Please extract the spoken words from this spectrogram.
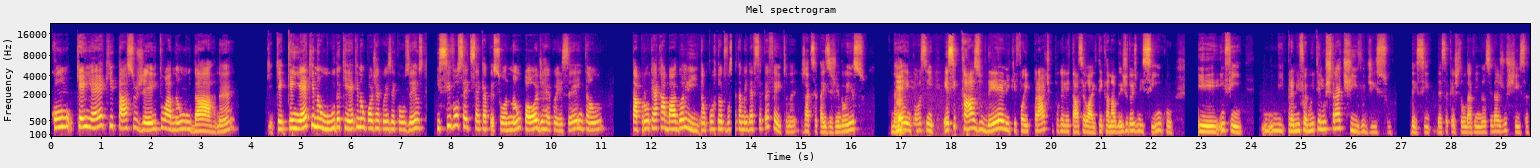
como quem é que está sujeito a não mudar, né? Quem é que não muda, quem é que não pode reconhecer com os erros. E se você disser que a pessoa não pode reconhecer, então tá pronto e acabado ali. Então, portanto, você também deve ser perfeito, né? Já que você está exigindo isso. Né? É. Então, assim, esse caso dele, que foi prático, porque ele tá, sei lá, ele tem canal desde 2005, e, enfim, para mim foi muito ilustrativo disso, desse, dessa questão da vingança e da justiça.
